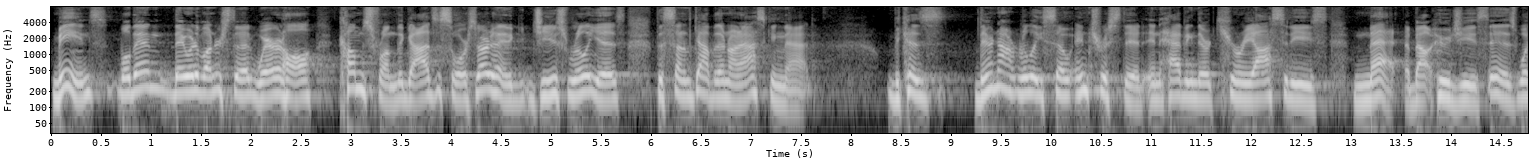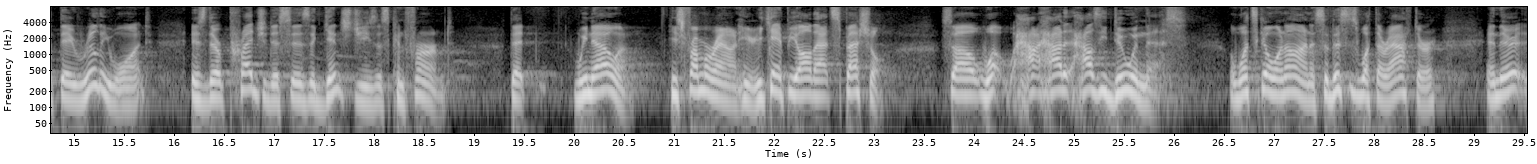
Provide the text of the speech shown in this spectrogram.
means, well, then they would have understood where it all comes from. The God's the source of everything. Jesus really is the Son of God, but they're not asking that because they're not really so interested in having their curiosities met about who Jesus is. What they really want is their prejudices against Jesus confirmed. That we know him, he's from around here, he can't be all that special. So, what, how, how, how's he doing this? What's going on? And so, this is what they're after. And they're,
